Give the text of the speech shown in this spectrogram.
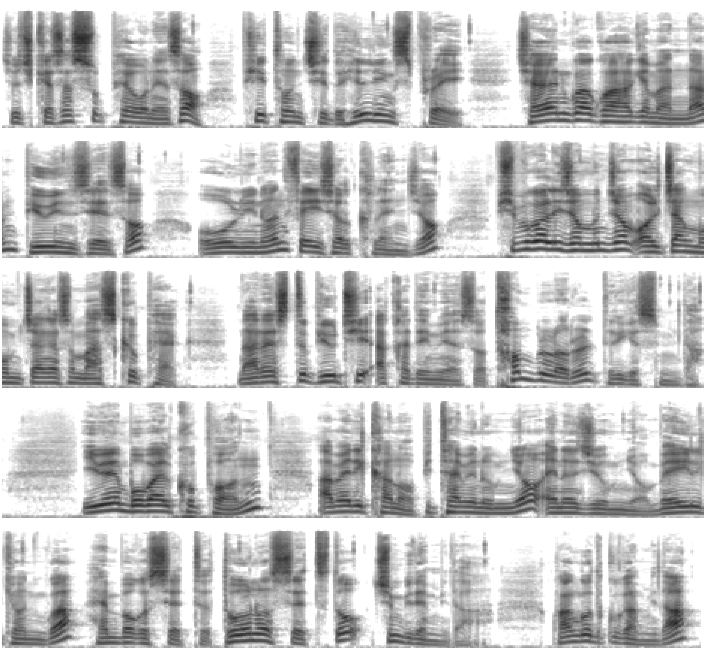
주식회사 수페온에서 피톤치드 힐링 스프레이, 자연과 과학의 만남 뷰인스에서 올인원 페이셜 클렌저, 피부관리 전문점 얼짱 몸짱에서 마스크팩, 나레스트 뷰티 아카데미에서 텀블러를 드리겠습니다. 이외 모바일 쿠폰, 아메리카노, 비타민 음료, 에너지 음료, 매일 견과, 햄버거 세트, 도넛 세트도 준비됩니다. 광고 듣고 갑니다.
